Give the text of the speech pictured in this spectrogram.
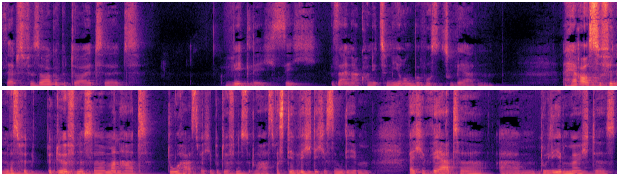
Selbstfürsorge bedeutet wirklich sich seiner Konditionierung bewusst zu werden, herauszufinden, was für Bedürfnisse man hat, du hast, welche Bedürfnisse du hast, was dir wichtig ist im Leben, welche Werte ähm, du leben möchtest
